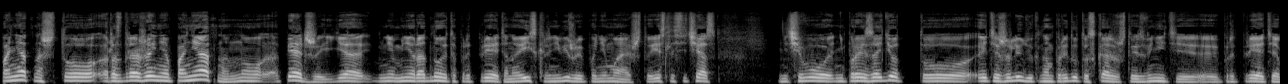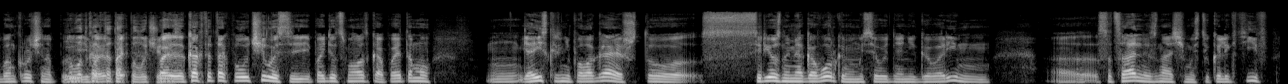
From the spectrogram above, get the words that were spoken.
понятно, что раздражение понятно, но, опять же, я, мне, мне родное это предприятие, но я искренне вижу и понимаю, что если сейчас ничего не произойдет, то эти же люди к нам придут и скажут, что, извините, предприятие обанкрочено. Ну, вот как-то так получилось. Как-то так получилось и пойдет с молотка. Поэтому я искренне полагаю, что с серьезными оговорками, мы сегодня о них говорим, э, социальной значимостью, коллектив –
